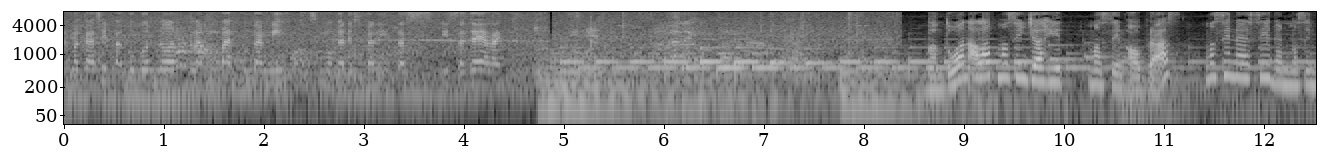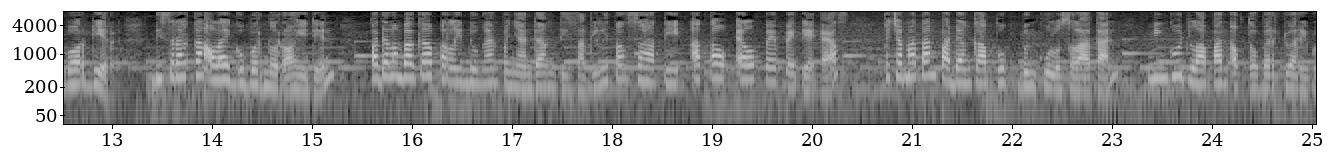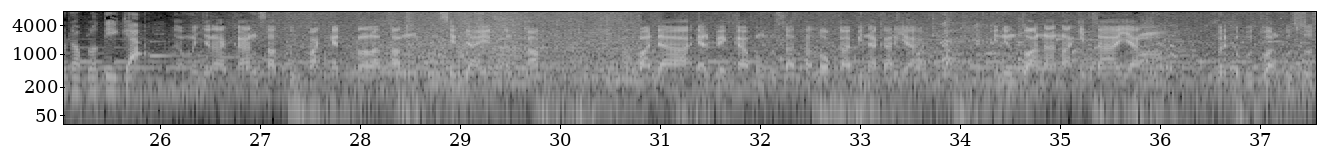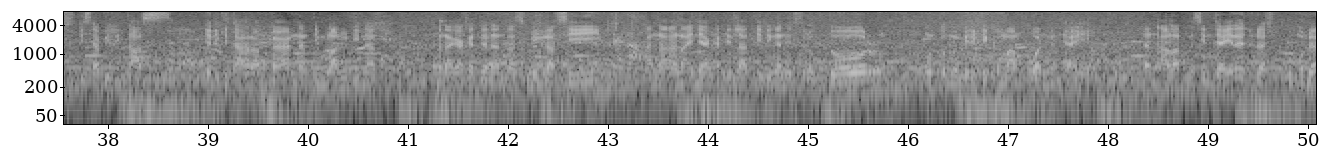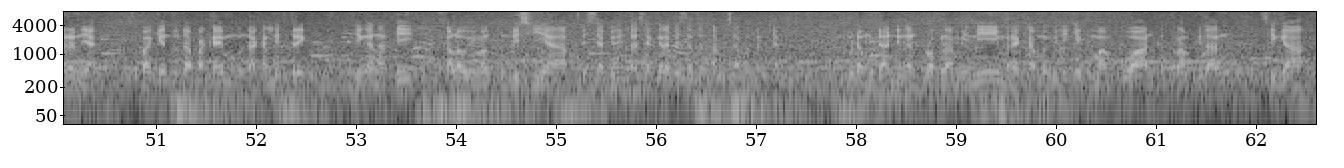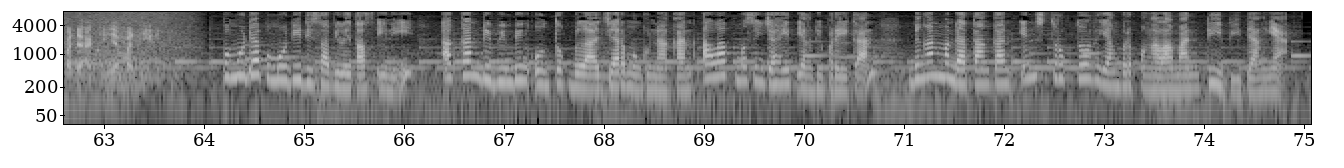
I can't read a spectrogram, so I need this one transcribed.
Terima kasih Pak Gubernur telah membantu kami. Semoga disabilitas bisa jaya lagi. Bantuan alat mesin jahit, mesin obras, mesin nesi, dan mesin bordir diserahkan oleh Gubernur Rohidin pada Lembaga Perlindungan Penyandang Disabilitas Sehati atau LPPDS, Kecamatan Padang Kapuk, Bengkulu Selatan, Minggu 8 Oktober 2023. Kita menyerahkan satu paket peralatan mesin jahit lengkap kepada LBK Bengkulu Selatan Loka Bina Karya. Ini untuk anak-anak kita yang berkebutuhan khusus disabilitas. Jadi kita harapkan nanti melalui Dinas Tenaga Kerja dan Transmigrasi, anak-anaknya akan dilatih dengan instruktur untuk memiliki kemampuan menjahit. Dan alat mesin jahitnya sudah cukup modern ya, sebagian sudah pakai menggunakan listrik sehingga nanti kalau memang kondisinya disabilitas saya kira bisa tetap bisa bekerja. Mudah-mudahan dengan program ini mereka memiliki kemampuan, keterampilan sehingga pada akhirnya mandiri. Pemuda-pemudi disabilitas ini akan dibimbing untuk belajar menggunakan alat mesin jahit yang diberikan dengan mendatangkan instruktur yang berpengalaman di bidangnya.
